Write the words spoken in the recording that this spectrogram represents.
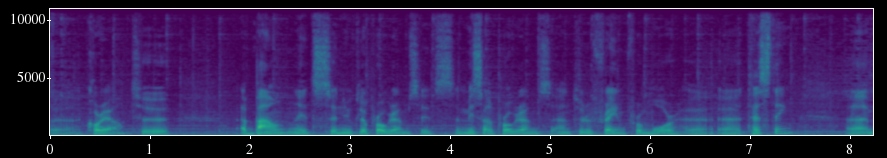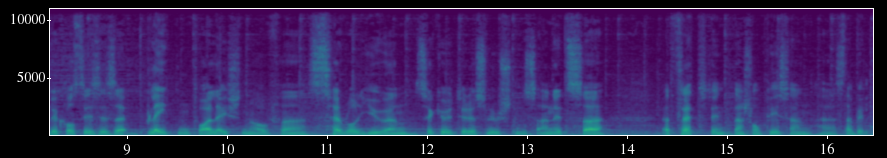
uh, Korea to abandon its uh, nuclear programs, its missile programs, and to refrain from more uh, uh, testing, uh, because this is a blatant violation of uh, several UN security resolutions, and it's uh, a threat to international peace and uh, stability.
